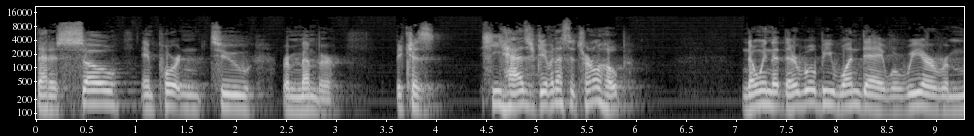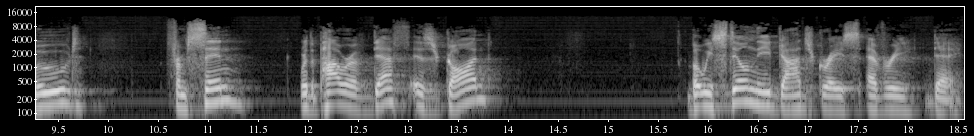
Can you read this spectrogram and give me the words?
That is so important to remember because he has given us eternal hope. Knowing that there will be one day where we are removed from sin, where the power of death is gone, but we still need God's grace every day.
